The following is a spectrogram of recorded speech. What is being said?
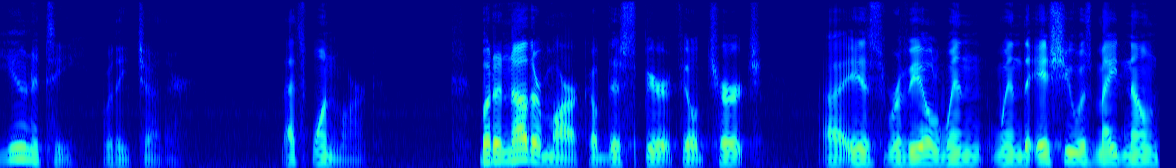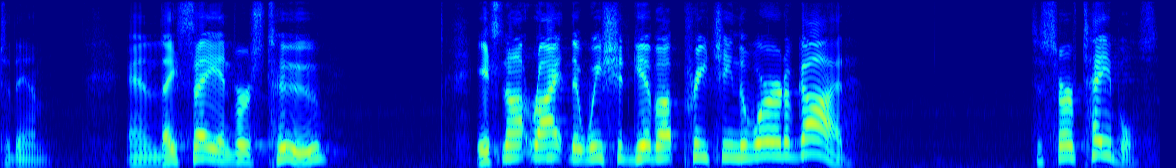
unity with each other. That's one mark. But another mark of this spirit filled church uh, is revealed when, when the issue was made known to them. And they say in verse 2 it's not right that we should give up preaching the Word of God to serve tables.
